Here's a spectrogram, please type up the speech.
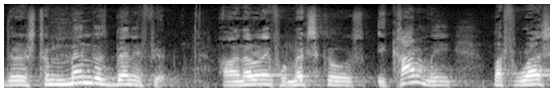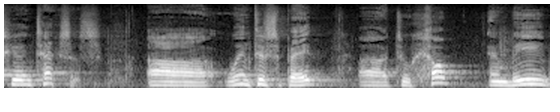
there's tremendous benefit, uh, not only for Mexico's economy, but for us here in Texas. Uh, we anticipate uh, to help and be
